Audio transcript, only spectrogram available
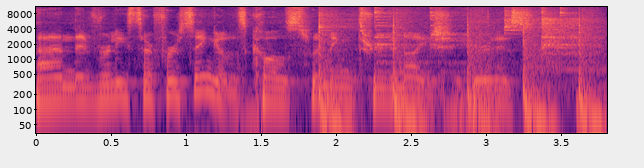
and they've released their first single. It's called Swimming Through the Night. Here it is.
